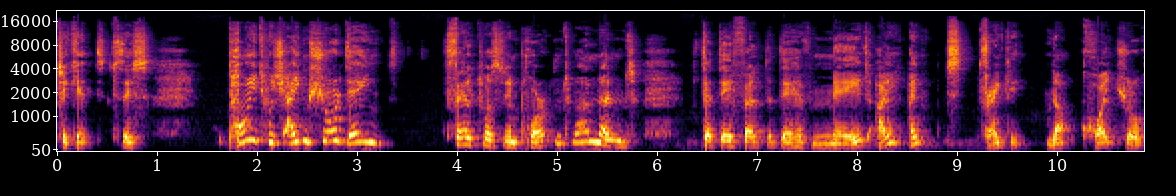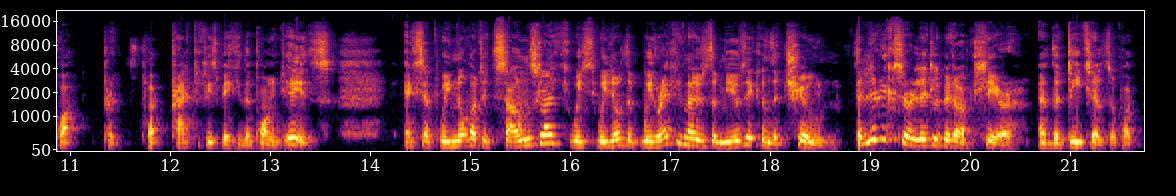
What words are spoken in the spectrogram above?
to get to this point, which I'm sure they felt was an important one, and that they felt that they have made. I, I'm frankly not quite sure what, what, practically speaking, the point is. Except we know what it sounds like. We, we know that we recognize the music and the tune. The lyrics are a little bit unclear, and the details of what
